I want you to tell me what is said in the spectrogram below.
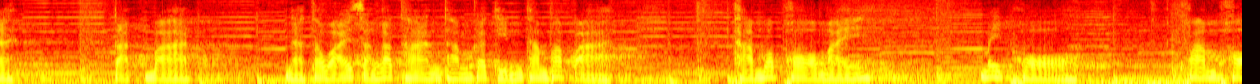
นะตักบาตรนะถวายสังฆทานทำกระถินทำผ้าป่า ถามว่าพอไหม ไม่พอ ความพอ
